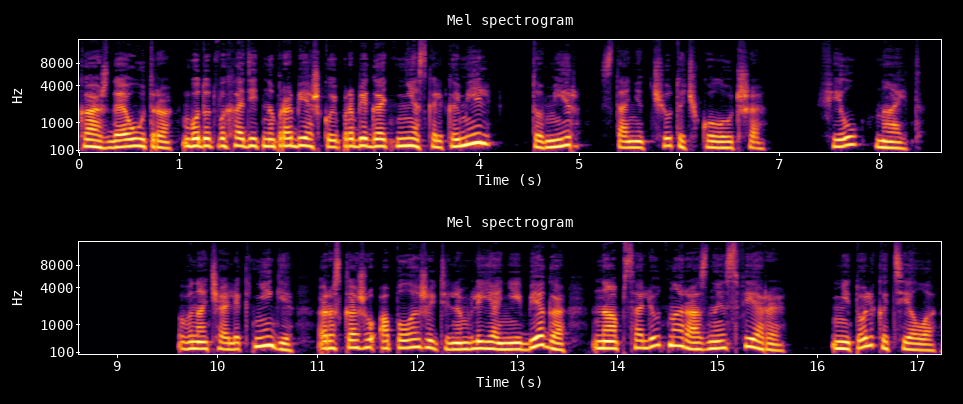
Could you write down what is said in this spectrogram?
каждое утро будут выходить на пробежку и пробегать несколько миль, то мир станет чуточку лучше. Фил Найт. В начале книги расскажу о положительном влиянии бега на абсолютно разные сферы. Не только тело,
